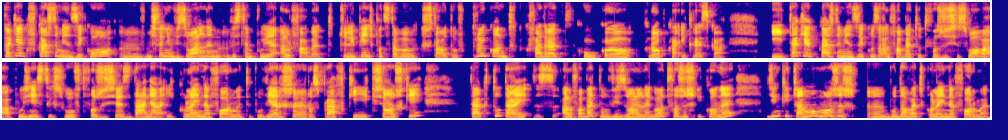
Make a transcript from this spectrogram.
Tak jak w każdym języku, y, w myśleniu wizualnym występuje alfabet, czyli pięć podstawowych kształtów: trójkąt, kwadrat, kółko, kropka i kreska. I tak jak w każdym języku z alfabetu tworzy się słowa, a później z tych słów tworzy się zdania i kolejne formy typu wiersze, rozprawki, książki, tak tutaj z alfabetu wizualnego tworzysz ikony, dzięki czemu możesz e, budować kolejne formy.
